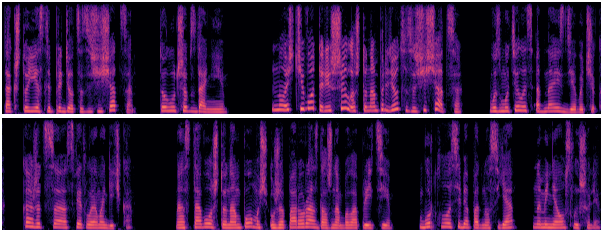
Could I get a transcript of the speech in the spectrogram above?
так что если придется защищаться, то лучше в здании. «Но с чего ты решила, что нам придется защищаться?» Возмутилась одна из девочек, кажется, светлая магичка. «А с того, что нам помощь уже пару раз должна была прийти», буркнула себе под нос я, но меня услышали.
